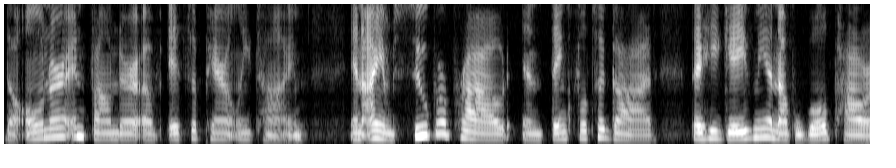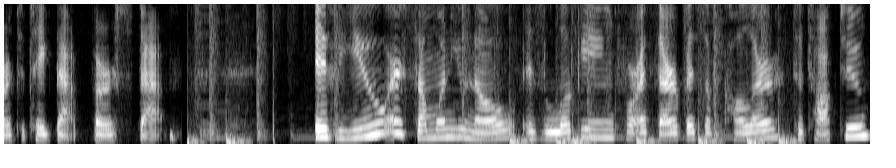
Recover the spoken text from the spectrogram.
the owner and founder of It's Apparently Time, and I am super proud and thankful to God that He gave me enough willpower to take that first step. If you or someone you know is looking for a therapist of color to talk to,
